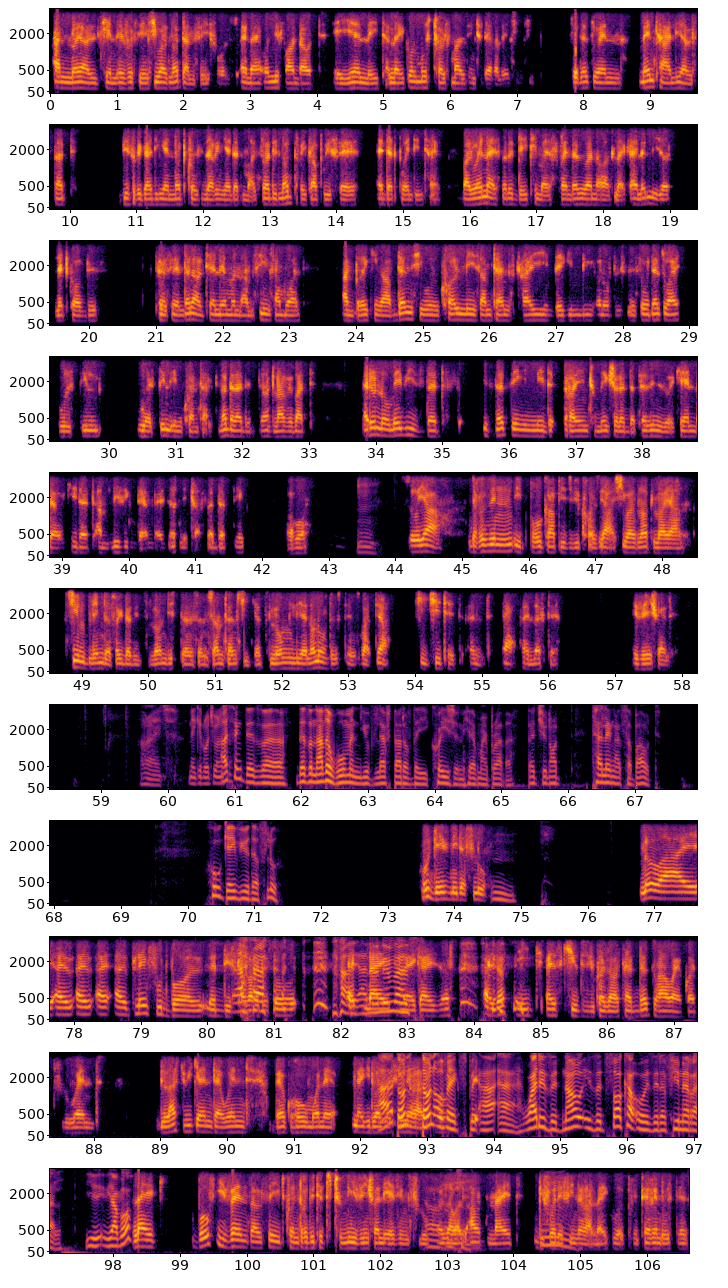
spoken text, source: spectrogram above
unloyalty and everything. She was not unfaithful, and I only found out a year later, like almost twelve months into the relationship. So that's when mentally I'll start disregarding and not considering her that much. So I did not break up with her at that point in time. But when I started dating my friend, that's when I was like, hey, let me just let go of this person. Then I'll tell him when I'm seeing someone, I'm breaking up. Then she will call me sometimes crying, begging me, all of this. things. So that's why we're still we're still in contact. Not that I did not love her, but I don't know. Maybe it's that it's that thing in me that trying to make sure that the person is okay and they're okay that I'm leaving them. I just need to accept that thing. Mm. So yeah, the reason it broke up is because yeah, she was not loyal. She'll blame the fact that it's long distance and sometimes she gets lonely and all of those things. But yeah, she cheated and yeah, I left her eventually. All right. Naked, what you want to I say? think there's a there's another woman you've left out of the equation here, my brother, that you're not telling us about. Who gave you the flu? Who gave me the flu? Mm. No, I I I I, play football at Discovery. so Hi, at anonymous. night, like I just I just ate ice cubes because I was tired. That's how I got flu. And last weekend I went back home on a like it was. Ah, don't don't so. over explain. Ah, ah, what is it now? Is it soccer or is it a funeral? You, yabo? Like both events, I'll say it contributed to me eventually having flu oh, because okay. I was out night before mm. the funeral, like we are preparing those things.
